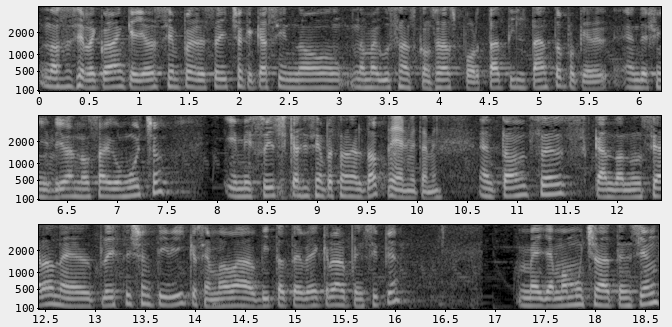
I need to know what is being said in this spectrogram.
No sé si recuerdan que yo siempre les he dicho que casi no, no me gustan las consolas portátil tanto porque en definitiva no salgo mucho y mi Switch casi siempre está en el dock. Y él me también. Entonces, cuando anunciaron el PlayStation TV que se llamaba Vita TV, creo al principio, me llamó mucho la atención.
